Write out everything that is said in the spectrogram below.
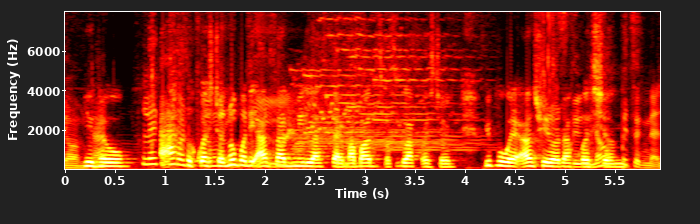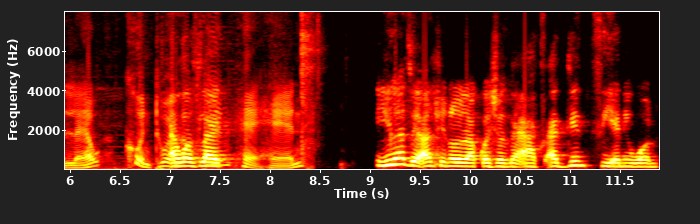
ยอม You รับ know, และ I asked a คอนเฟิร์ม question. มาอีก Nobody ที answered me last time about this particular question. People were answering other ซึ่งนอกไป questions. จากนั้นแล้ว I was like, hands. You guys were answering all the questions I asked. I didn't see anyone.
